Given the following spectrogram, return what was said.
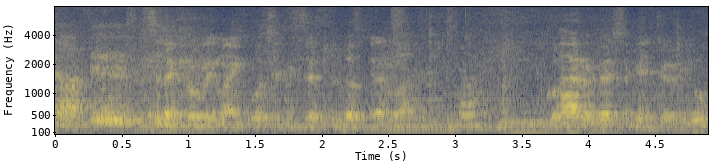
Tartom. Szöveg problémáink volt, hogy üzletről azt nem láttuk. Akkor három verszak egy jó?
